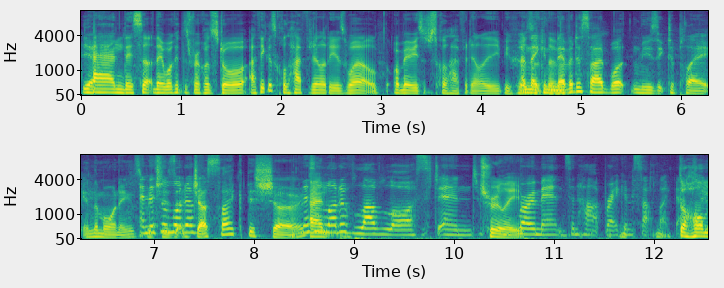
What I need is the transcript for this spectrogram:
Yeah. And they sell, they work at this record store. I think it's called High Fidelity as well, or maybe it's just called High Fidelity because And they of can the- never decide what music to play in the mornings, And which there's a is lot of- just like this show. There's And- a lot of love lost and Truly. romance and heartbreak and stuff like that. The whole too.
